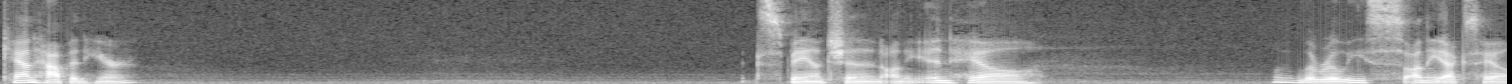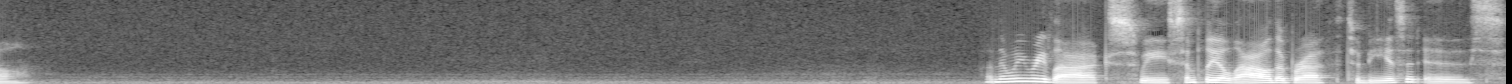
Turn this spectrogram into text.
can happen here. Expansion on the inhale, the release on the exhale. And then we relax. We simply allow the breath to be as it is.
